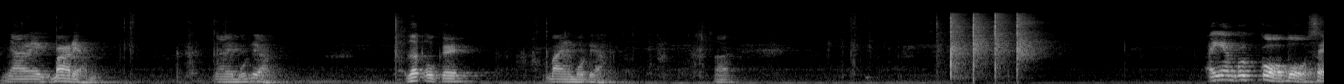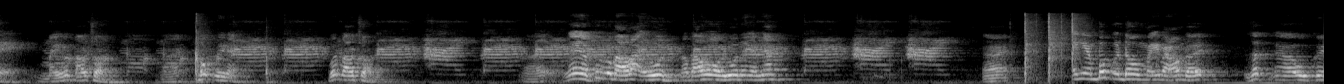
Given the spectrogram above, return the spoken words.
Nhà này 3 điểm. Nhà này 4 điểm. Rất ok. Bài này một điểm. Đấy. anh em có cỏ bổ xẻ máy vẫn báo chuẩn. Đấy. bốc đây này. Vẫn báo chuẩn. Đấy. ngay lập tức nó báo lại luôn nó báo hồi luôn anh em nhá. Đấy. anh em bốc lên đâu máy báo đấy? Rất uh, ok.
